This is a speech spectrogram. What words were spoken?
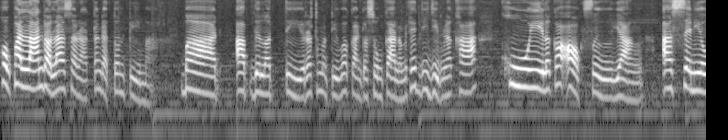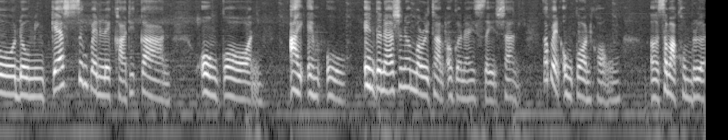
6,000 ล้านดอลลาร์สหรัฐตั้งแต่ต้นปีมา บาทอับเดลตีรัฐมนตรีว่าการกระทรวงการต่างประเทศอียิปต์นะคะ คุยแล้วก็ออกสื่ออย่าง อาเซเนโอโดมิงเกสซึ่งเป็นเลขาธิการองค์กร IMO International Maritime Organization ก็เป็นองค์กรของออสมาคมเรือ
